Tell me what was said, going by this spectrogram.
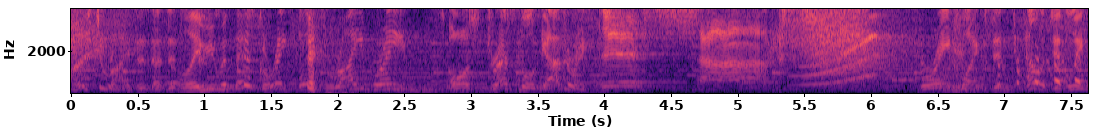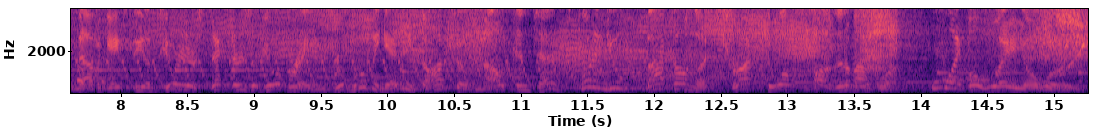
Moisturizes as it I'll leave you with this. grateful dry brains or stressful gatherings. This sucks. Brain Wipes intelligently navigates the interior sectors of your brain, removing any thoughts of malcontent, putting you back on the track to a positive outlook. Wipe away your worries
